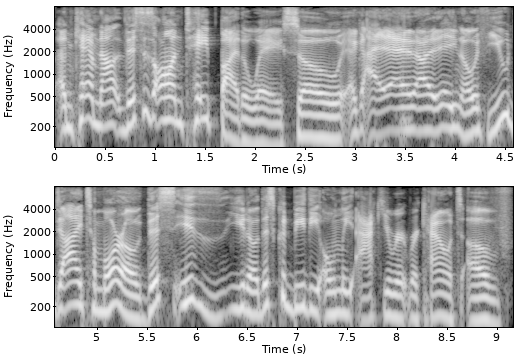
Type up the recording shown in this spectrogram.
And Cam, now this is on tape, by the way. So, I, I, I, you know, if you die tomorrow, this is, you know, this could be the only accurate recount of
